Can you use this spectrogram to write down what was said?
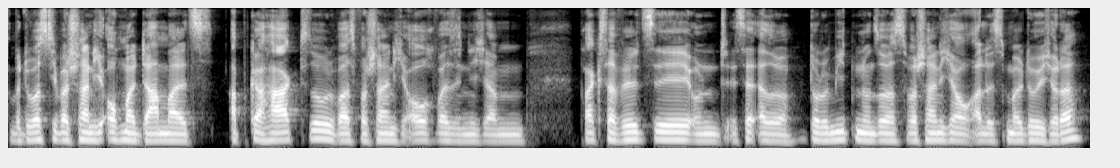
aber du hast die wahrscheinlich auch mal damals abgehakt, so. Du warst wahrscheinlich auch, weiß ich nicht, am Praxer Wildsee und also Dolomiten und sowas wahrscheinlich auch alles mal durch, oder?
